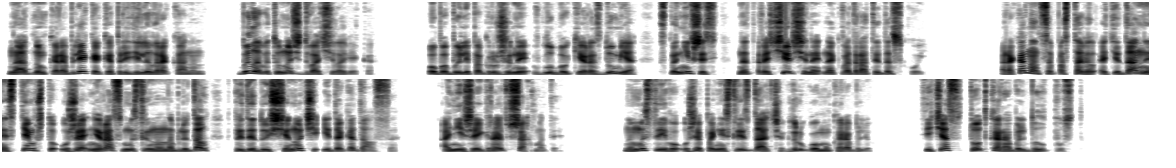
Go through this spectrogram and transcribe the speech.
На одном корабле, как определил Раканан, было в эту ночь два человека. Оба были погружены в глубокие раздумья, склонившись над расчерченной на квадраты доской. Раканан сопоставил эти данные с тем, что уже не раз мысленно наблюдал в предыдущие ночи и догадался. Они же играют в шахматы. Но мысли его уже понеслись дальше, к другому кораблю. Сейчас тот корабль был пуст.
